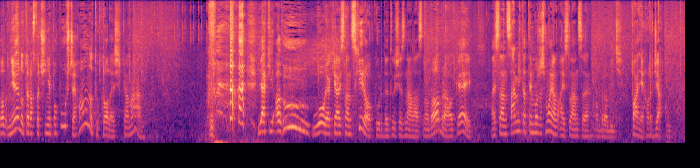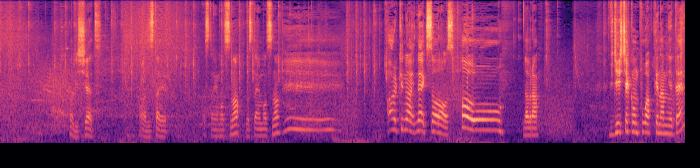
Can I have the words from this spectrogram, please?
Dobra, nie no teraz to ci nie popuszczę. O no tu koleś, come on. jaki... O, wow, jaki Iceland's Hero, kurde, tu się znalazł. No dobra, okej. Okay. To ty możesz moją Icelandcę obrobić. Panie hordziaku. Holy shit. O, dostaję... Dostaję mocno, dostaję mocno. Arcanite Nexus! Ho! Dobra. Widzieliście jaką pułapkę na mnie ten?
